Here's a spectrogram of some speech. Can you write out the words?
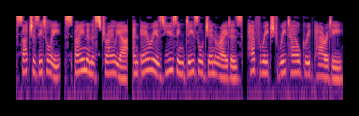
such as Italy, Spain and Australia, and areas using diesel generators, have reached retail grid parity.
